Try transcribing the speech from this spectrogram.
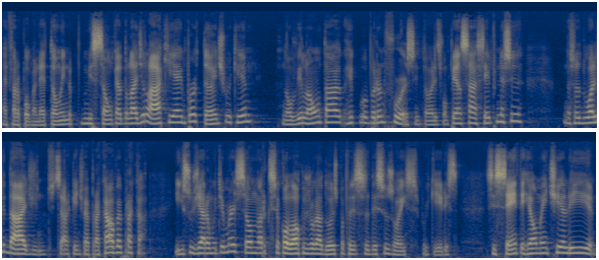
Aí fala, pô, mas não é tão indo pra missão que é do lado de lá, que é importante, porque não o vilão tá recuperando força. Então eles vão pensar sempre nesse, nessa dualidade. Será que a gente vai para cá ou vai para cá? E isso gera muita imersão na hora que você coloca os jogadores para fazer essas decisões, porque eles se sentem realmente ali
